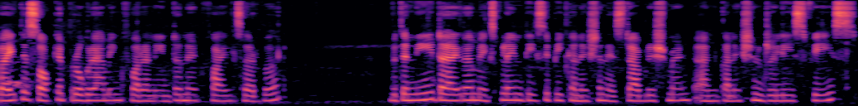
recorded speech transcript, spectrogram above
Write a socket programming for an internet file server. With a need diagram, explain TCP connection establishment and connection release phase.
